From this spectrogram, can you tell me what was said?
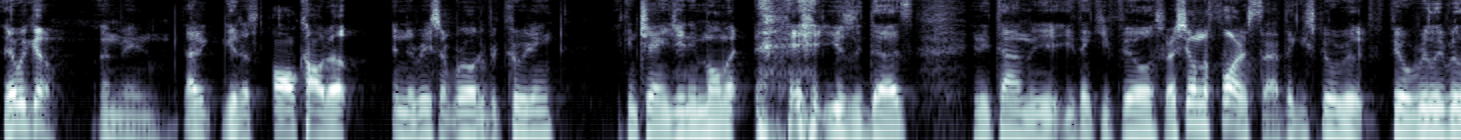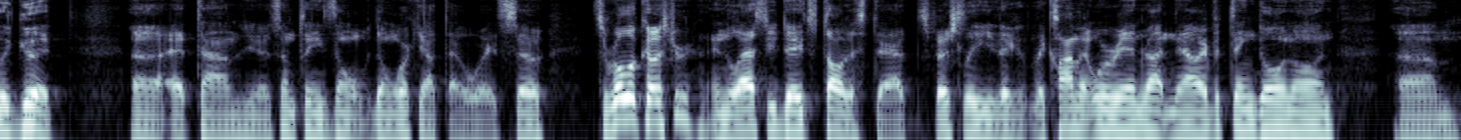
there we go. I mean, that get us all caught up in the recent world of recruiting. It can change any moment. it usually does. Anytime you, you, think you feel, especially on the Florida side, I think you feel really, feel really, really good uh, at times. You know, some things don't don't work out that way. So it's a roller coaster, and the last few days taught us that, especially the the climate we're in right now. Everything going on. Um,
